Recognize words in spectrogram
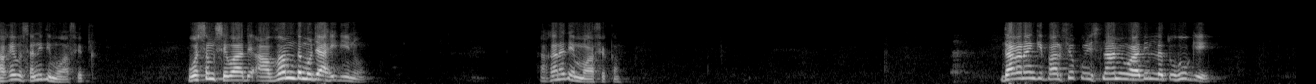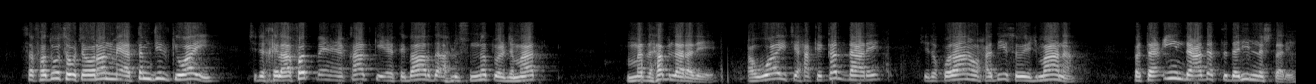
هغه وسنه دي موافق وسم سوا د اعظم د مجاهدینو هغه نه دی موافقم دغه رنګ په الفقه اسلامي وادلته کې صفحه 294 مې اتم جلد کې وایي چې د خلافت په انعقاد کې اعتبار د اهل سنت والجماعت مذهب لره دی او وایي چې حقیقت داره چې د قران او حدیث او اجماع نه په تعین د عدد څه دلیل نشته دی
